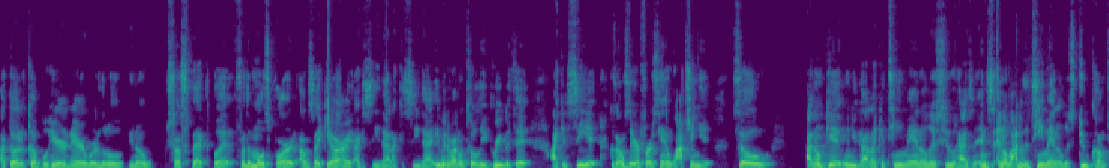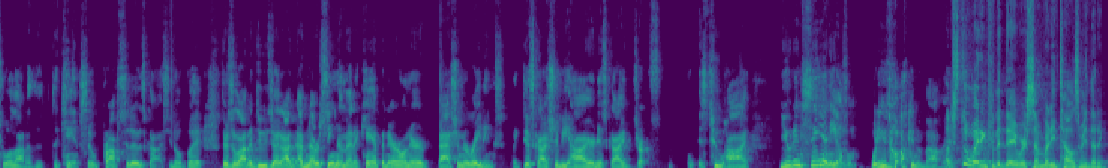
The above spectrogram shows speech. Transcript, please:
I thought a couple here and there were a little, you know, suspect, but for the most part, I was like, yeah, all right, I can see that, I can see that. Even if I don't totally agree with it, I can see it because I was there firsthand watching it. So I don't get when you got like a team analyst who has, and, and a lot of the team analysts do come to a lot of the, the camps. So props to those guys, you know. But there's a lot of dudes that I've, I've never seen them at a camp, and they're on there bashing the ratings. Like this guy should be higher. This guy is too high. You didn't see any of them. What are you talking about? Man? I'm still waiting for the day where somebody tells me that a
